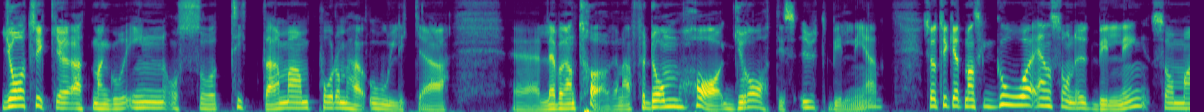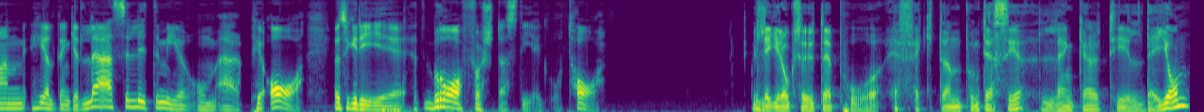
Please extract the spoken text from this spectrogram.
Jag tycker att man går in och så tittar man på de här olika eh, leverantörerna för de har gratis utbildningar. Så jag tycker att man ska gå en sån utbildning som man helt enkelt läser lite mer om RPA. Jag tycker det är ett bra första steg att ta. Vi lägger också ut det på effekten.se, länkar till dig John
